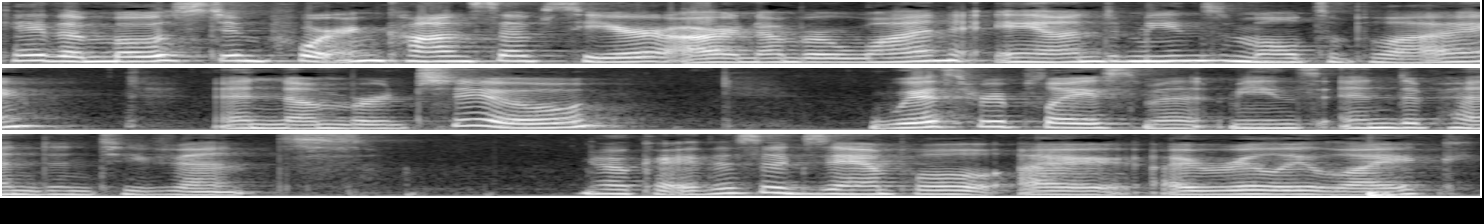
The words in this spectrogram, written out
Okay, the most important concepts here are number one, and means multiply, and number two, with replacement means independent events. Okay, this example I, I really like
